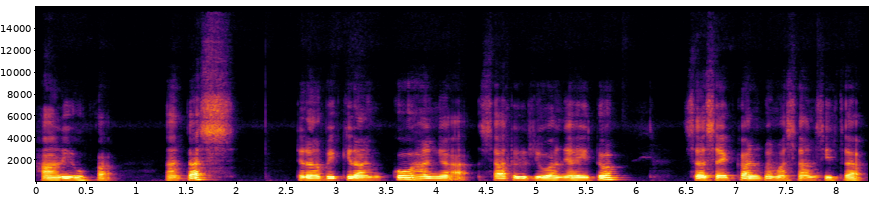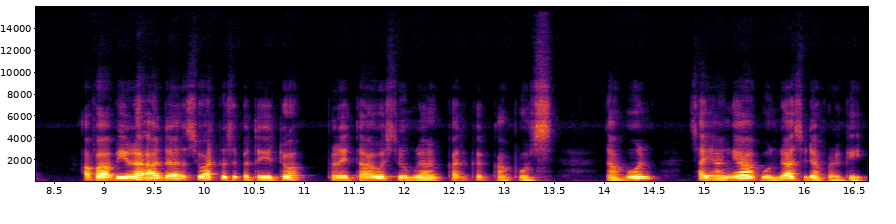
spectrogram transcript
hari lupa. Lantas dalam pikiranku hanya satu tujuannya itu selesaikan permasalahan Sita. Apabila ada sesuatu seperti itu, beritahu sebelum berangkat ke kampus. Namun, sayangnya bunda sudah pergi.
